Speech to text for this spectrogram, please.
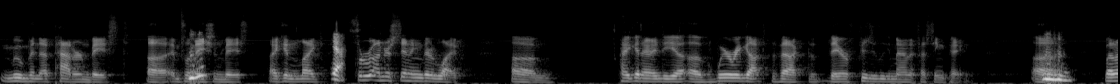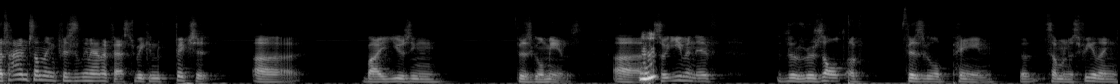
movement of pattern based, uh, inflammation based, I can like Yeah. through understanding their life, um, I get an idea of where we got to the fact that they're physically manifesting pain. Uh, Mhm. By the time something physically manifests, we can fix it uh, by using physical means. Uh, Mhm. So even if the result of physical pain that someone is feeling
